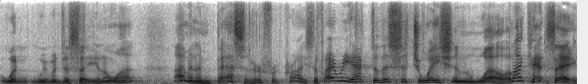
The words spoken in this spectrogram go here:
would, we would just say, you know what? I'm an ambassador for Christ. If I react to this situation well, and I can't say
